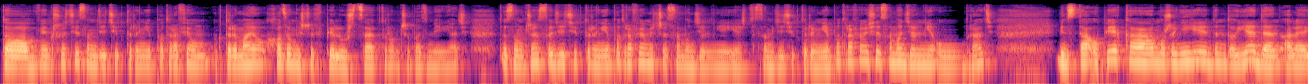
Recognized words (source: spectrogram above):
to w większości są dzieci, które nie potrafią, które mają, chodzą jeszcze w pieluszce, którą trzeba zmieniać. To są często dzieci, które nie potrafią jeszcze samodzielnie jeść. To są dzieci, które nie potrafią się samodzielnie ubrać. Więc ta opieka może nie jeden do jeden, ale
